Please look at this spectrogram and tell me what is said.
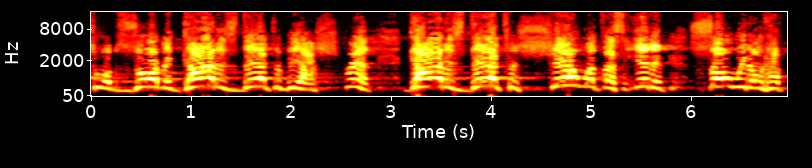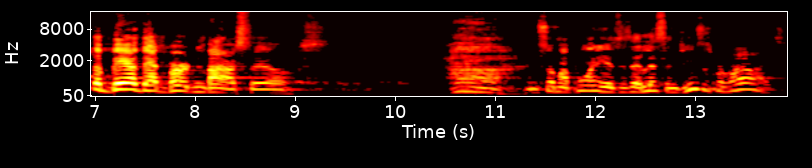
to absorb it. God is there to be our strength. God is there to share with us in it so we don't have to bear that burden by ourselves. Ah. And so my point is, is that listen, Jesus provides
